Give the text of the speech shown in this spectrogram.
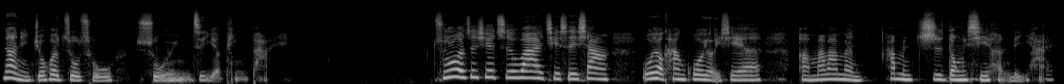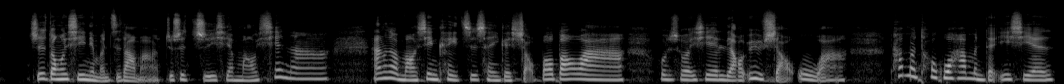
那你就会做出属于你自己的品牌。除了这些之外，其实像我有看过有一些呃妈妈们，她们织东西很厉害。织东西你们知道吗？就是织一些毛线啊，它那个毛线可以织成一个小包包啊，或者说一些疗愈小物啊。他们透过他们的一些。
